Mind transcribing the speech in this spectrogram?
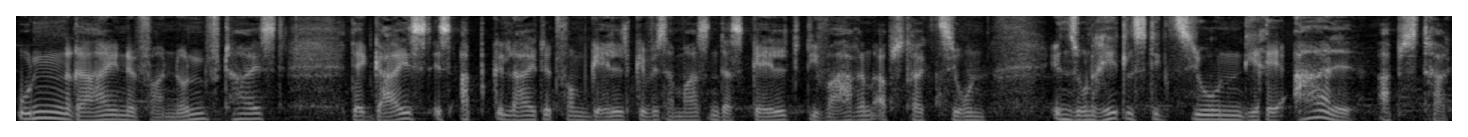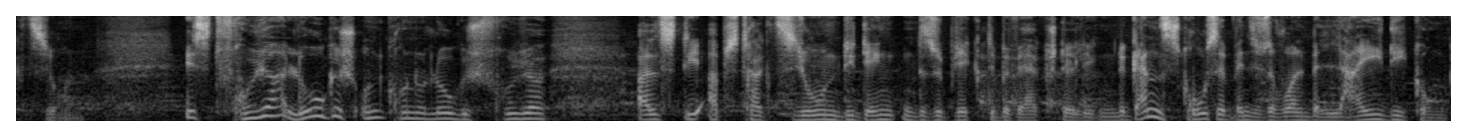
Unreine Vernunft heißt, der Geist ist abgeleitet vom Geld, gewissermaßen das Geld, die Warenabstraktion, in so Rätelsdiktionen die Realabstraktion. Ist früher, logisch und chronologisch früher, als die Abstraktion, die denkende Subjekte bewerkstelligen. Eine ganz große, wenn Sie so wollen, Beleidigung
